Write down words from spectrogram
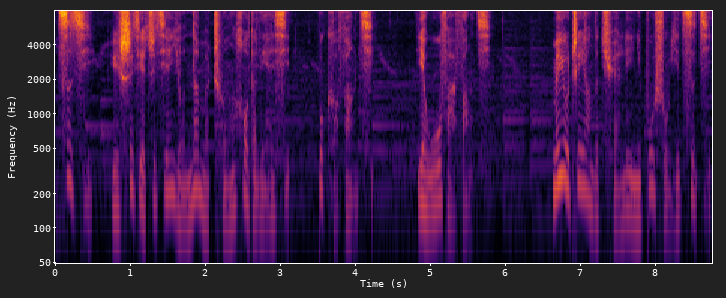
自己与世界之间有那么醇厚的联系，不可放弃，也无法放弃。没有这样的权利，你不属于自己，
